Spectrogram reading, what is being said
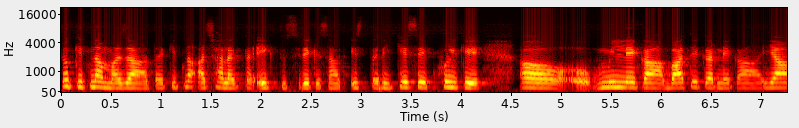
तो कितना मज़ा आता है कितना अच्छा लगता है एक दूसरे के साथ इस तरीके से खुल के आ, मिलने का बातें करने का या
